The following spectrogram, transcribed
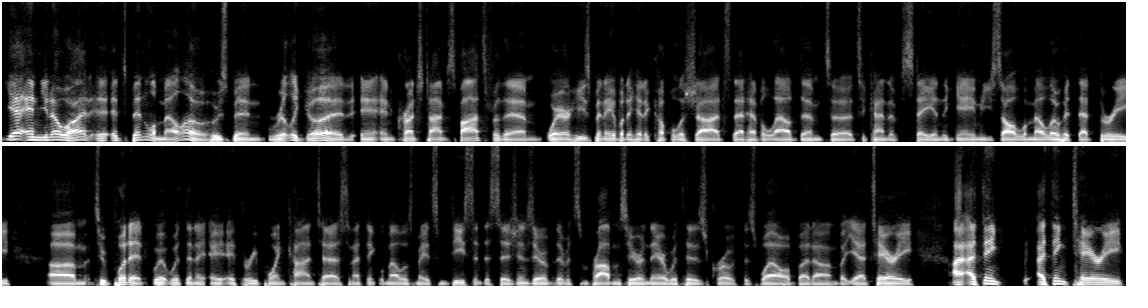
Yeah, and you know what? It, it's been Lamelo who's been really good in, crunch time spots for them, where he's been able to hit a couple of shots that have allowed them to to kind of stay in the game. You saw Lamelo hit that three um, to put it wi- within a, a three point contest, and I think Lamelo's made some decent decisions. There there been some problems here and there with his growth as well, but um, but yeah, Terry, I, I think I think Terry,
